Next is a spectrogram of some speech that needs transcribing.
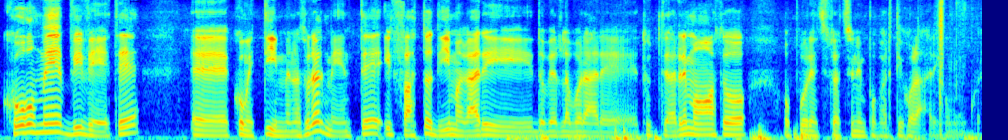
come vivete eh, come team naturalmente il fatto di magari dover lavorare tutti da remoto oppure in situazioni un po' particolari comunque.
